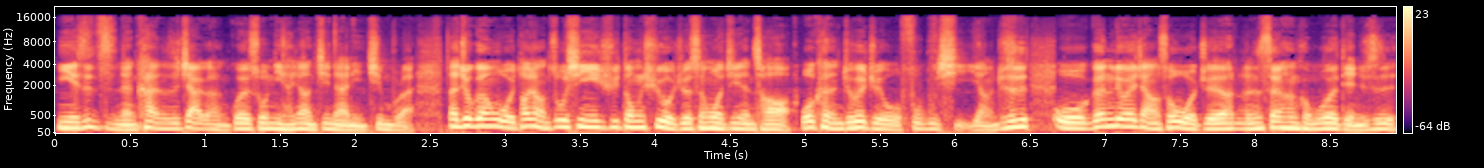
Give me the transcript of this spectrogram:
你也是只能看着这价格很贵，说你很想进来，你进不来。那就跟我超想住信义区东区，我觉得生活经验超好，我可能就会觉得我付不起一样。就是我跟六爷讲说，我觉得人生。很恐怖的点就是，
